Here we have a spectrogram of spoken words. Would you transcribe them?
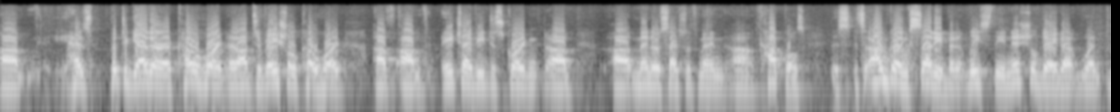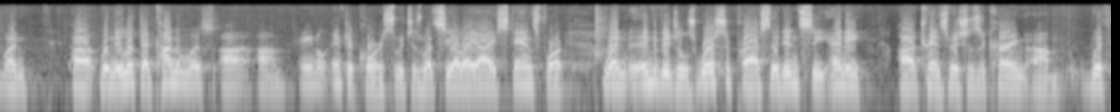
um, has put together a cohort, an observational cohort of um, HIV discordant uh, uh, men who have sex with men couples. This, it's an ongoing study, but at least the initial data when, when uh, when they looked at condomless uh, um, anal intercourse, which is what CLAI stands for, when individuals were suppressed, they didn't see any uh, transmissions occurring um, with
